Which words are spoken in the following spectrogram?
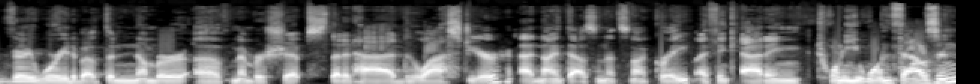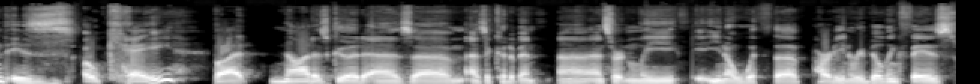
very worried about the number of memberships that it had last year at 9,000. That's not great. I think adding 21,000 is okay, but not as good as um, as it could have been. Uh, and certainly, you know, with the party in a rebuilding phase,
